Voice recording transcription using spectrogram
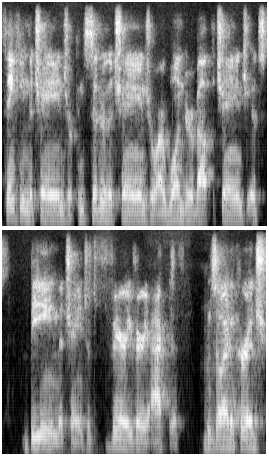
thinking the change or consider the change or I wonder about the change. It's being the change. It's very very active. And so I'd encourage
